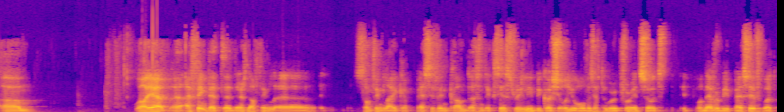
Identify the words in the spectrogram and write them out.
Um, well, yeah, uh, I think that uh, there's nothing, uh, something like a passive income doesn't exist really because you, you always have to work for it. So it's it will never be passive. But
